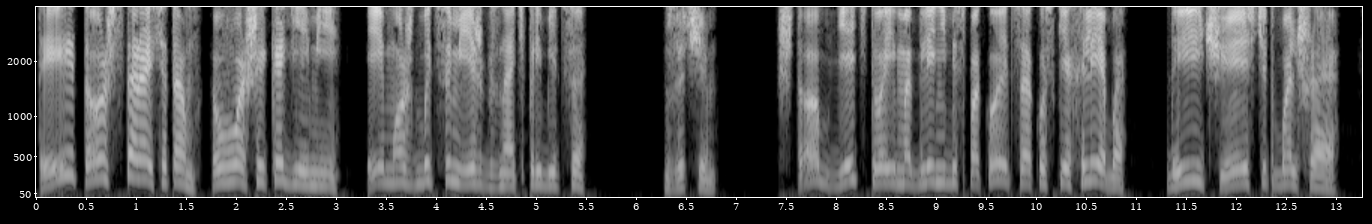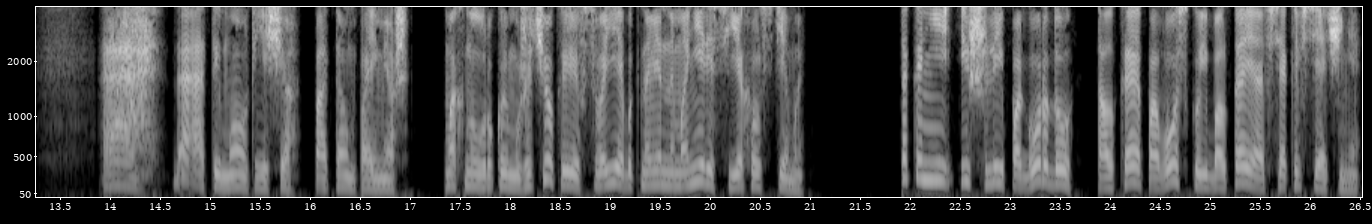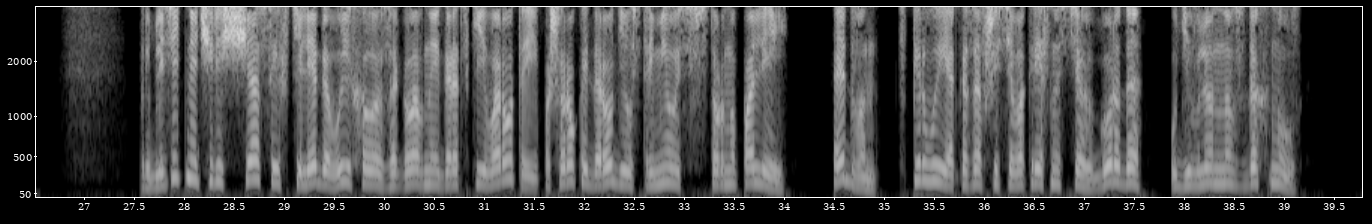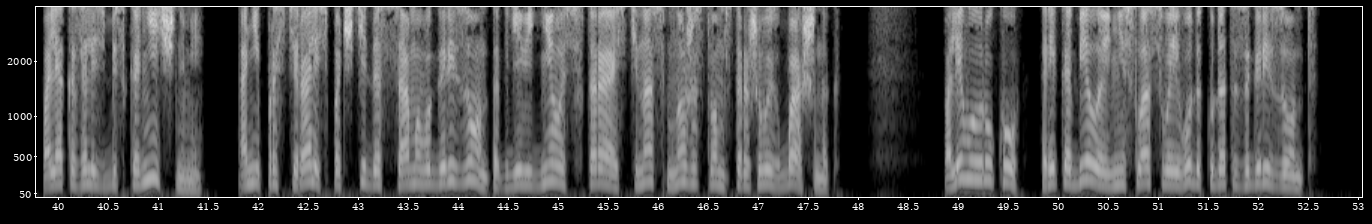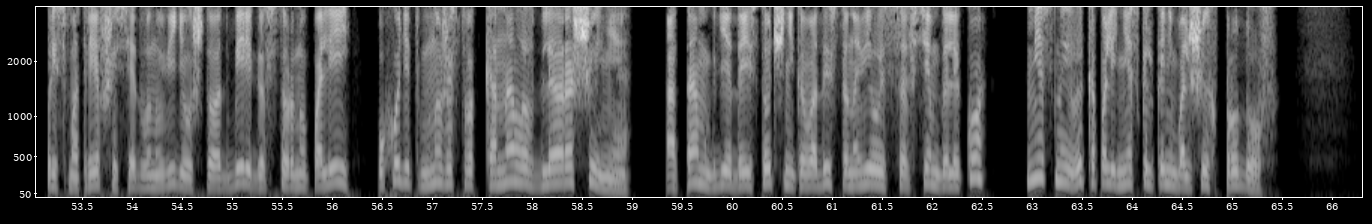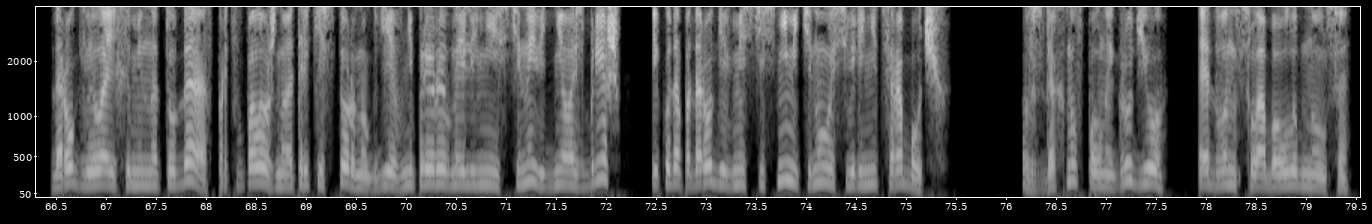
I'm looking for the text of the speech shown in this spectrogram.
Ты тоже старайся там, в вашей академии, и, может быть, сумеешь к знать прибиться». «Зачем?» «Чтоб дети твои могли не беспокоиться о куске хлеба, да и честь это большая». «А, да, ты молод еще, потом поймешь», — махнул рукой мужичок и в своей обыкновенной манере съехал с темы. Так они и шли по городу, толкая повозку и болтая о всякой всячине. Приблизительно через час их телега выехала за главные городские ворота и по широкой дороге устремилась в сторону полей. Эдван, впервые оказавшийся в окрестностях города, удивленно вздохнул. Поля казались бесконечными, они простирались почти до самого горизонта, где виднелась вторая стена с множеством сторожевых башенок. По левую руку река Белая несла свои воды куда-то за горизонт. Присмотревшись, Эдван увидел, что от берега в сторону полей уходит множество каналов для орошения, а там, где до источника воды становилось совсем далеко, местные выкопали несколько небольших прудов. Дорога вела их именно туда, в противоположную от реки сторону, где в непрерывной линии стены виднелась брешь и куда по дороге вместе с ними тянулась вереница рабочих. Вздохнув полной грудью, Эдван слабо улыбнулся.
